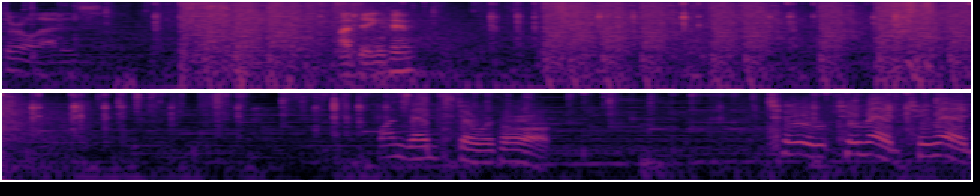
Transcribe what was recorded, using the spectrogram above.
They're all adders. I think him. One red still with orb. Two, two red, two red.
